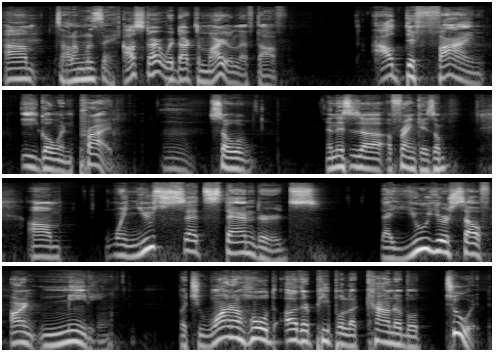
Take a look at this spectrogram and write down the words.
That's all I'm going to say. I'll start where Dr. Mario left off. I'll define ego and pride. So, and this is a, a Frankism. Um, when you set standards that you yourself aren't meeting, but you want to hold other people accountable to it,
